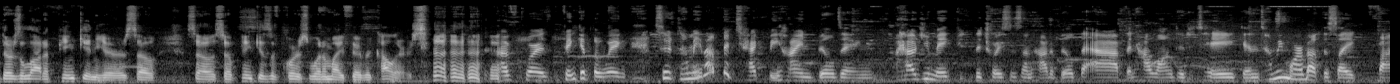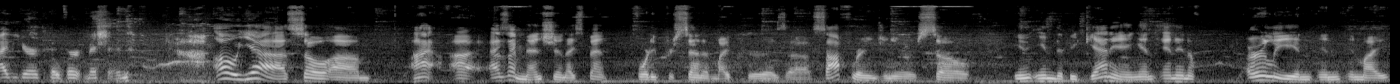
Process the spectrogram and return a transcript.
there's a lot of pink in here. So so so pink is of course one of my favorite colors. of course, pink at the wing. So tell me about the tech behind building. How did you make the choices on how to build the app, and how long did it take? And tell me more about this like five year covert mission? Oh yeah, so um, I, as I mentioned, I spent forty percent of my career as a software engineer. So in, in the beginning, and, and in a, early in, in, in my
